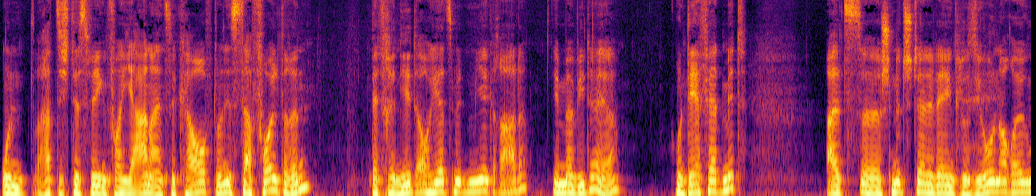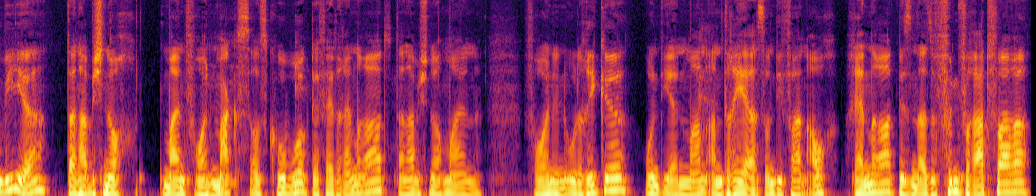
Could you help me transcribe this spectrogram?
Und hat sich deswegen vor Jahren eins gekauft und ist da voll drin. Der trainiert auch jetzt mit mir gerade, immer wieder, ja. Und der fährt mit als äh, Schnittstelle der Inklusion auch irgendwie, ja. Dann habe ich noch meinen Freund Max aus Coburg, der fährt Rennrad. Dann habe ich noch meine Freundin Ulrike und ihren Mann Andreas und die fahren auch Rennrad. Wir sind also fünf Radfahrer.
